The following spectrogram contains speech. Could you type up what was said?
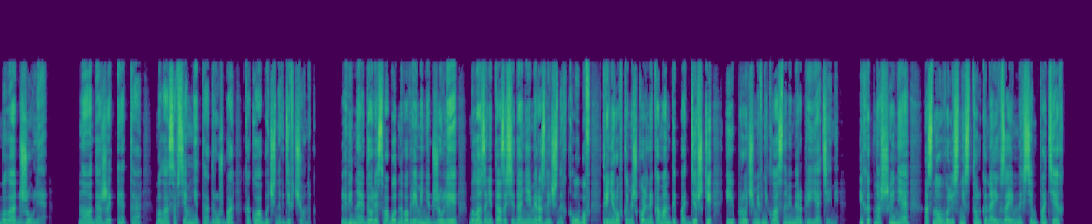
была Джулия. Но даже это была совсем не та дружба, как у обычных девчонок. Львиная доля свободного времени Джулии была занята заседаниями различных клубов, тренировками школьной команды поддержки и прочими внеклассными мероприятиями. Их отношения основывались не столько на их взаимных симпатиях,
